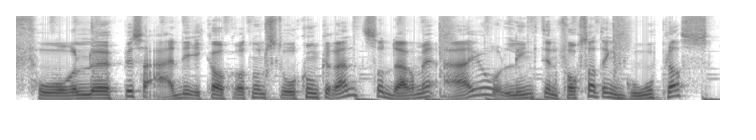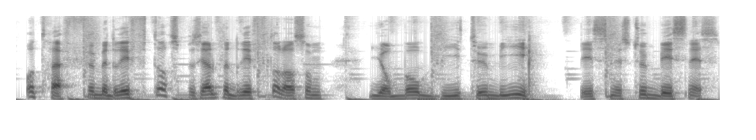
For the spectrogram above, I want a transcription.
Foreløpig så er de ikke akkurat noen stor konkurrent, så dermed er jo LinkedIn fortsatt en god plass å treffe bedrifter, spesielt bedrifter da som jobber B2B, business to business.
